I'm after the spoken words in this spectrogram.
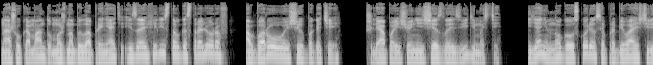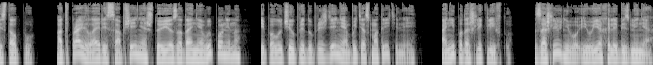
Нашу команду можно было принять из-за аферистов-гастролеров, обворовывающих богачей. Шляпа еще не исчезла из видимости. Я немного ускорился, пробиваясь через толпу. Отправил Айри сообщение, что ее задание выполнено, и получил предупреждение быть осмотрительнее. Они подошли к лифту. Зашли в него и уехали без меня.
